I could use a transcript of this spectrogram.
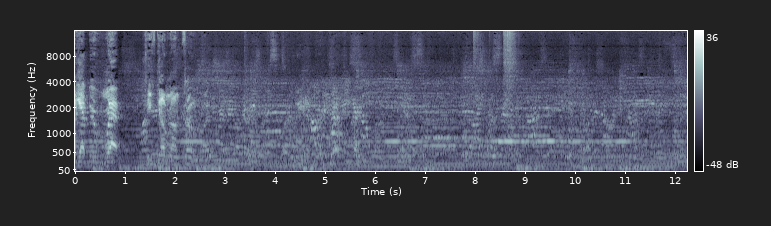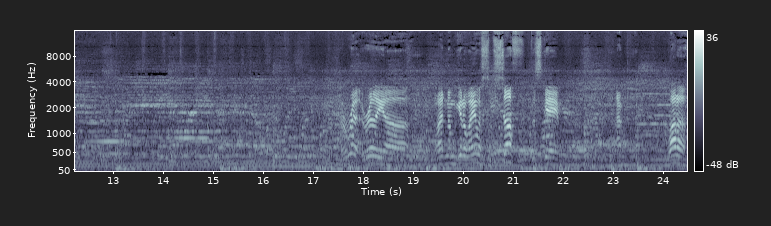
I got me rep. She's coming on through. Re- really uh, letting them get away with some stuff this game. A lot of,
